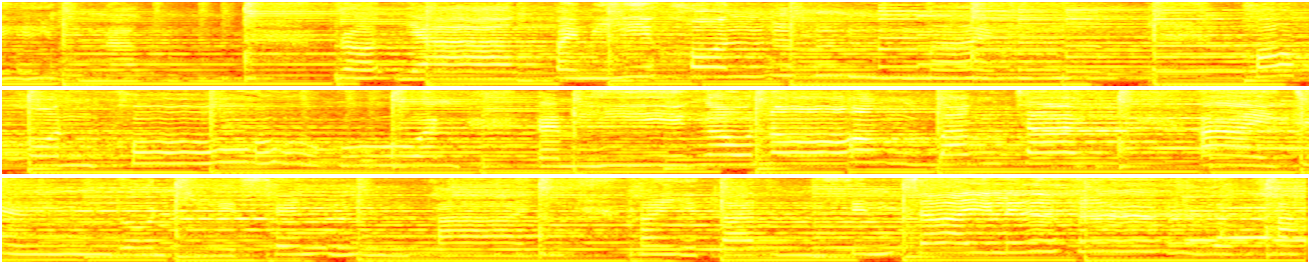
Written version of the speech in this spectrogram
ิดหนัก เพราะอยากไปมีคนใหม่พบคนคู่ควร แต่มีเงาน้องบังใจ อายจึงโดนขีดเส้นตาย ให้ตัดสินใจเลือกทา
